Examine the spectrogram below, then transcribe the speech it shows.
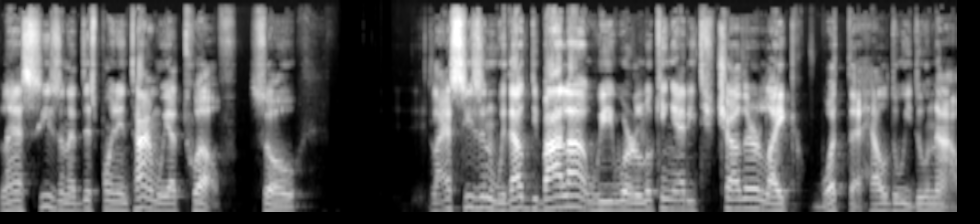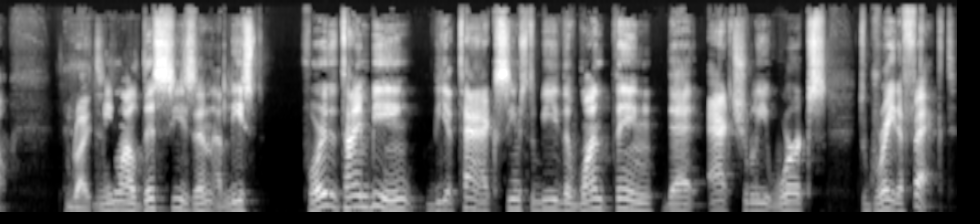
Last season at this point in time we had 12. So last season without Dybala we were looking at each other like what the hell do we do now? Right. Meanwhile this season at least for the time being the attack seems to be the one thing that actually works to great effect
